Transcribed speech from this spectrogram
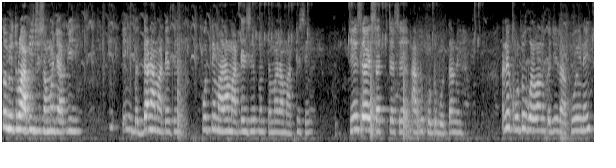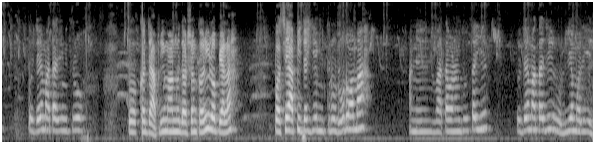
તો મિત્રો આપી જે સમજ આપી, એ બધાના માટે છે. પોતે મારા માટે છે, પણ તમારા માટે છે. જે છે એ સત્ય છે, આપણે ખોટું બોલતા નહીં. અને ખોટું બોલવાનું કદી રાખવું નહીં. તો જય માતાજી મિત્રો. તો જાફરી માનું દર્શન કરી લો પહેલાં. પછી આપી જઈએ મિત્રો રોડવામાં. અને વાતાવરણ જોતાઈએ. તો જય માતાજી, રોડીએ મળીએ.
